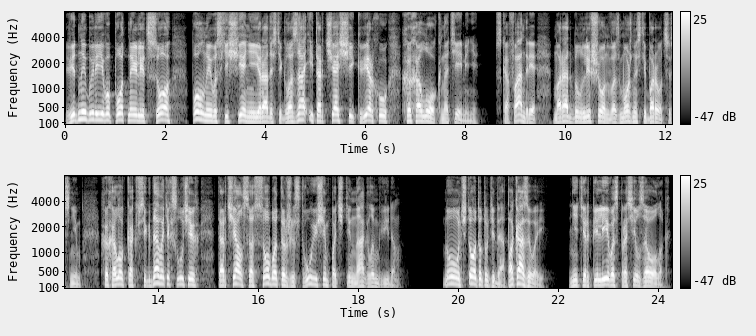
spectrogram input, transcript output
Видны были его потное лицо, полное восхищения и радости глаза и торчащий кверху хохолок на темени. В скафандре Марат был лишен возможности бороться с ним. Хохолок, как всегда в этих случаях, торчал с особо торжествующим, почти наглым видом. «Ну, что тут у тебя? Показывай!» Нетерпеливо спросил зоолог.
